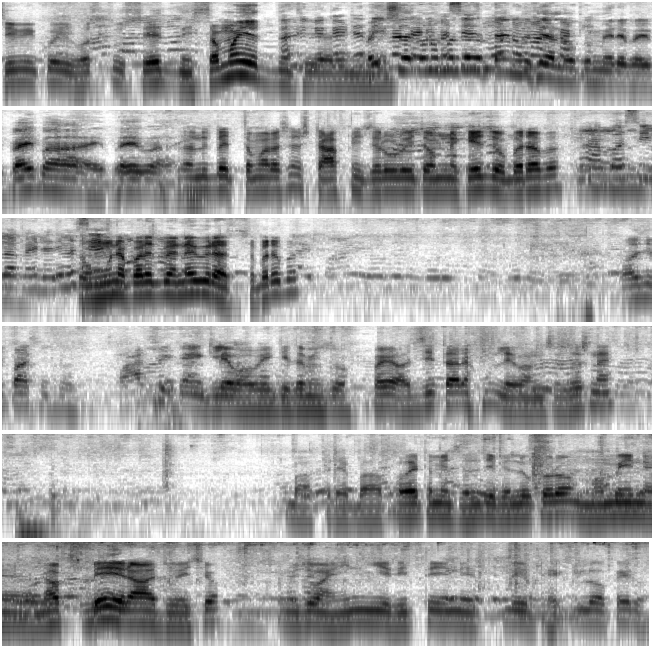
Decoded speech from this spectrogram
જેવી કોઈ વસ્તુ છે જ નહીં સમય જ નથી યાર પૈસા કોનો મને ટાઈમ નથી આ લોકો મેરે ભાઈ. ભાઈ ભાઈ ભાઈ ભાઈ અનિતભાઈ તમારા છે ને સ્ટાફની જરૂર હોય તો અમને કહેજો બરાબર? તો હું ને પરેશભાઈ નવીરાજ છે બરાબર? હજી પાછી જો પાછી કંઈક લેવા હોય કે તમે જો. ભાઈ હજી તારે શું લેવાનું છે? જોશ ને. બાપરે બાપ. હવે તમે જલ્દી વહેલું કરો. મમ્મીને નફ્સ બે રાહ જોઈ છે તમે જો અહીંની રીતે એને એટલી ઢેગલો કર્યો.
